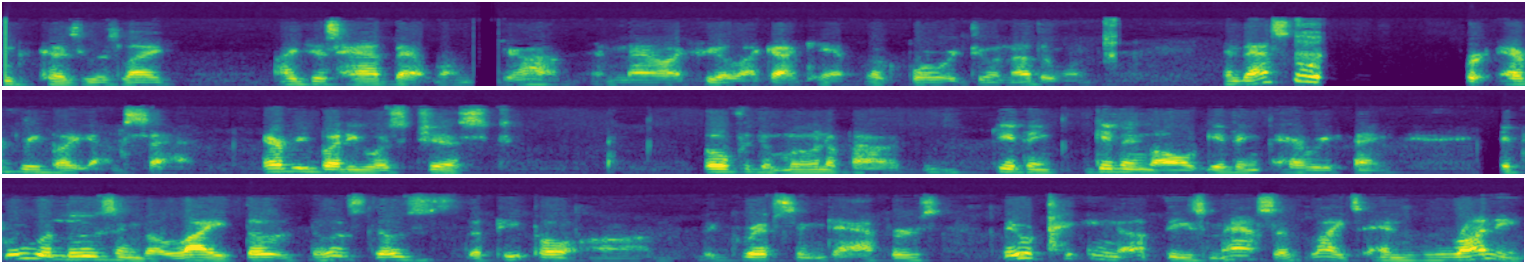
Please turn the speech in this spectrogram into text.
because he was like, "I just had that one job, and now I feel like I can't look forward to another one." And that's the way for everybody on set. Everybody was just over the moon about giving, giving all, giving everything. If we were losing the light, those, those, those, the people, um, the grips and gaffers, they were picking up these massive lights and running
